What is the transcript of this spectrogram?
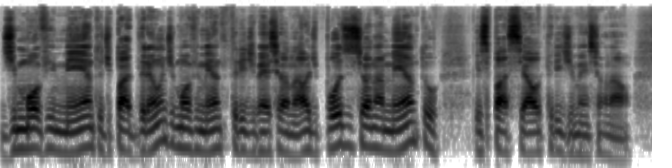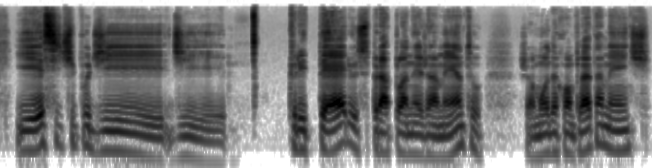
de movimento, de padrão de movimento tridimensional, de posicionamento espacial tridimensional. E esse tipo de, de critérios para planejamento já muda completamente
